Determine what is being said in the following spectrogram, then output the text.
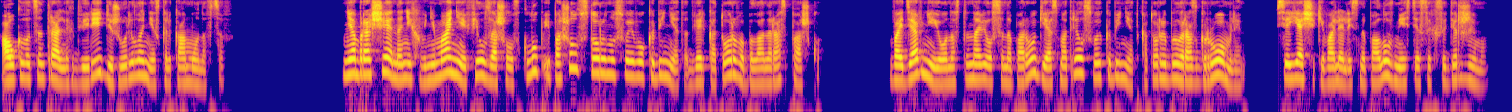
а около центральных дверей дежурило несколько ОМОНовцев. Не обращая на них внимания, Фил зашел в клуб и пошел в сторону своего кабинета, дверь которого была нараспашку. Войдя в нее, он остановился на пороге и осмотрел свой кабинет, который был разгромлен. Все ящики валялись на полу вместе с их содержимым.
